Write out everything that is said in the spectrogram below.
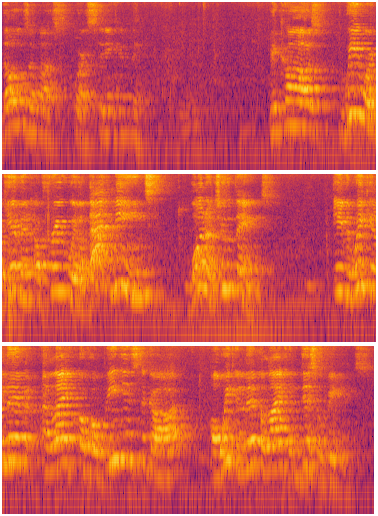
Those of us who are sitting here today. Because we were given a free will. That means one or two things. Either we can live a life of obedience to God, or we can live a life of disobedience.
